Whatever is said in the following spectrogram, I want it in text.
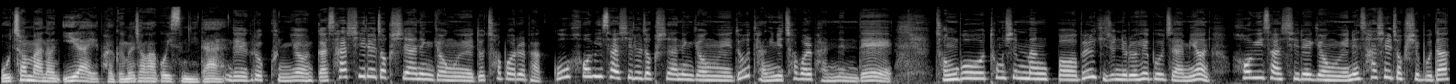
5천만 원 이하의 벌금을 정하고 있습니다. 네, 그렇군요. 그러니까 사실을 적시하는 경우에도 처벌을 받고 허위 사실을 적시하는 경우에도 당연히 처벌받는데 정보통신망법을 기준으로 해보자면 허위 사실의 경우에는 사실 적시보다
